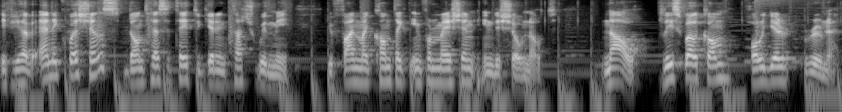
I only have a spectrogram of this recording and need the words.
If you have any questions, don't hesitate to get in touch with me. You find my contact information in the show notes. Now, please welcome Holger Rune.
